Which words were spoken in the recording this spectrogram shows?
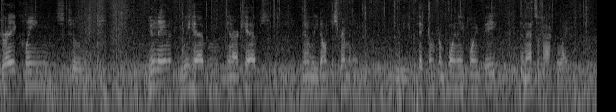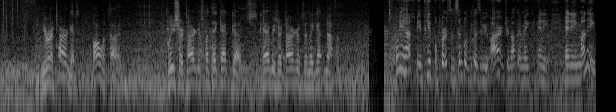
drag queens to you name it. We have them in our cabs, and we don't discriminate. We pick them from point A, to point B, and that's a fact of life. You're a target all the time. Police are targets, but they got guns. Cabbies are targets, and they got nothing. Well, you have to be a people person simply because if you aren't, you're not going to make any any money.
